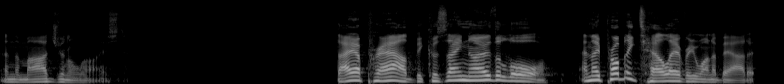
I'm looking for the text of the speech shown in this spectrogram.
and the marginalized. They are proud because they know the law and they probably tell everyone about it.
